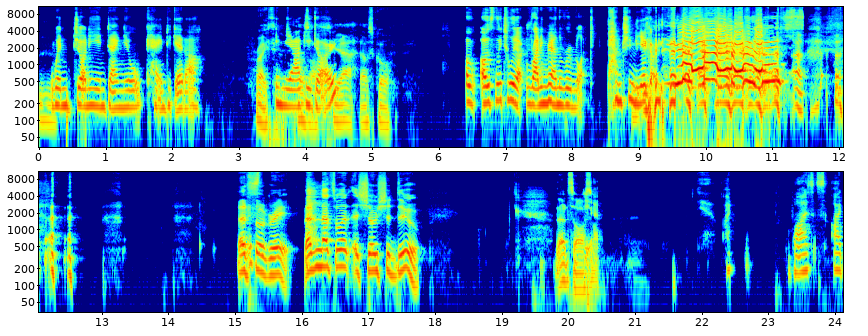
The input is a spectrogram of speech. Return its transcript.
mm-hmm. when Johnny and Daniel came together. Right. In Miyagi Do. Yeah, that was cool. I, I, was literally like running around the room, like punching the air, going, yes! that's so great. That, and that's what a show should do. That's awesome. Yeah. I why is it, I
